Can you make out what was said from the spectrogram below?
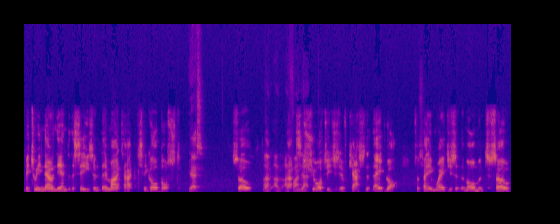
between now and the end of the season, they might actually go bust. Yes. So I- that- I- I that's find a that- shortage of cash that they've got for paying wages at the moment. So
